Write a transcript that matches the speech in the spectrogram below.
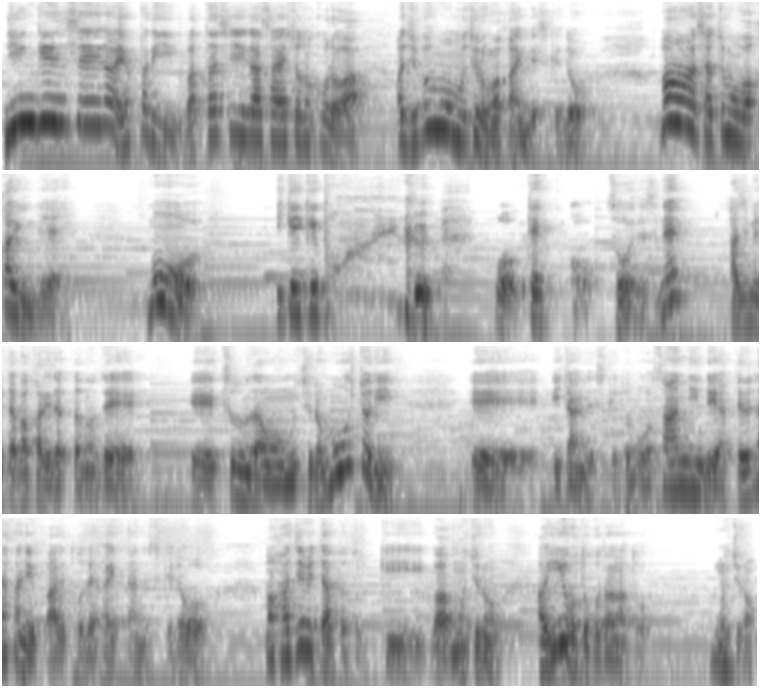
人間性が、やっぱり私が最初の頃は、まあ自分ももちろん若いんですけど、まあ社長も若いんで、もう、イケイケっぽく、こう結構、そうですね。始めたばかりだったので、えー、角田ももちろんもう一人、えー、いたんですけども、三人でやってる中にバイトで入ったんですけど、まあ、初めて会った時はもちろん、あ、いい男だなと。もちろん。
